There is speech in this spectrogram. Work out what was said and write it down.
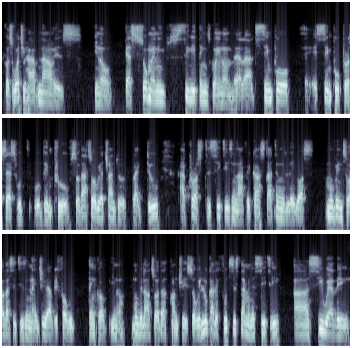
because what you have now is, you know, there's so many silly things going on there that simple a simple process would would improve. So that's what we are trying to like do across the cities in Africa, starting with Lagos, moving to other cities in Nigeria before we think of you know moving out to other countries. So we look at the food system in the city, uh, see where the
